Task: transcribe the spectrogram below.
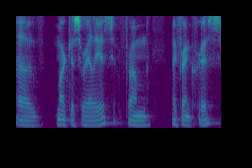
of Marcus Aurelius from my friend Chris.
